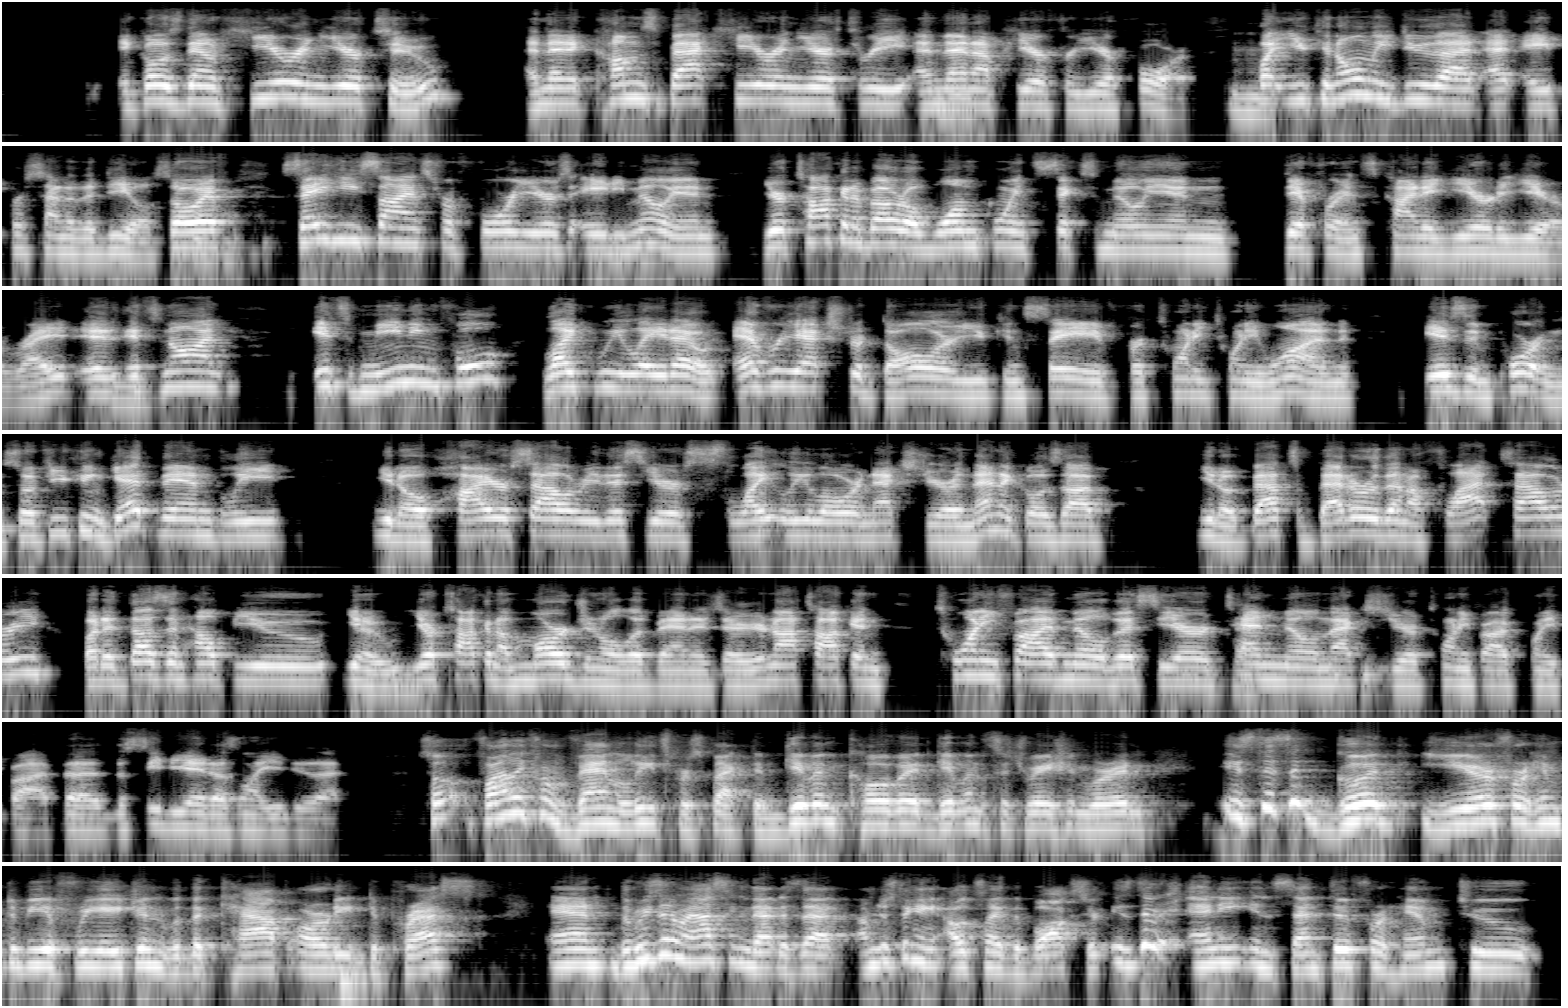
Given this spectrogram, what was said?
It goes down here in year two, and then it comes back here in year three, and mm-hmm. then up here for year 4 mm-hmm. But you can only do that at 8% of the deal. So okay. if say he signs for four years, 80 million, you're talking about a 1.6 million difference kind of year to year, right? It, mm-hmm. It's not, it's meaningful. Like we laid out, every extra dollar you can save for 2021 is important. So if you can get VanVleet, you know, higher salary this year, slightly lower next year, and then it goes up, you know, that's better than a flat salary, but it doesn't help you, you know, you're talking a marginal advantage there. You're not talking 25 mil this year, 10 mil next year, 25, 25. The, the CBA doesn't let you do that. So finally, from VanVleet's perspective, given COVID, given the situation we're in, is this a good year for him to be a free agent with the cap already depressed? And the reason I'm asking that is that I'm just thinking outside the box here. Is there any incentive for him to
